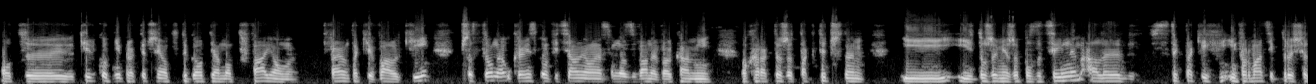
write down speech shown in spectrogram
od y, kilku dni, praktycznie od tygodnia, no, trwają trwają takie walki. Przez stronę ukraińską oficjalnie one są nazywane walkami o charakterze taktycznym i, i w dużej mierze pozycyjnym, ale z tych takich informacji, które się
